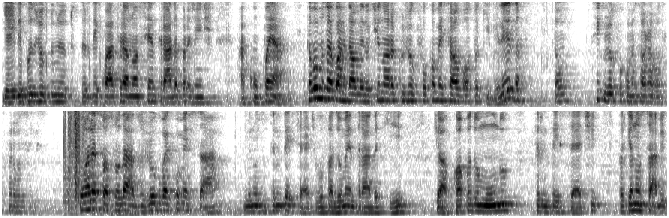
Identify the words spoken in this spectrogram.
E aí depois do jogo do minuto 34 é a nossa entrada pra gente acompanhar. Então vamos aguardar um minutinho. Na hora que o jogo for começar eu volto aqui, beleza? Então, assim que o jogo for começar eu já volto aqui pra vocês. Então olha só, soldados, o jogo vai começar minuto 37. Eu vou fazer uma entrada aqui, aqui ó, Copa do Mundo 37. Para quem não sabe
